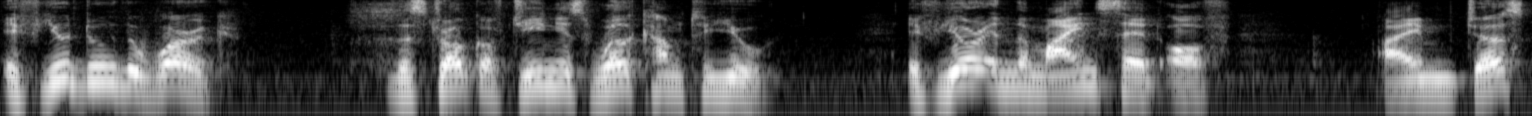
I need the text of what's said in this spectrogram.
If you do the work, the stroke of genius will come to you. If you're in the mindset of, I'm just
